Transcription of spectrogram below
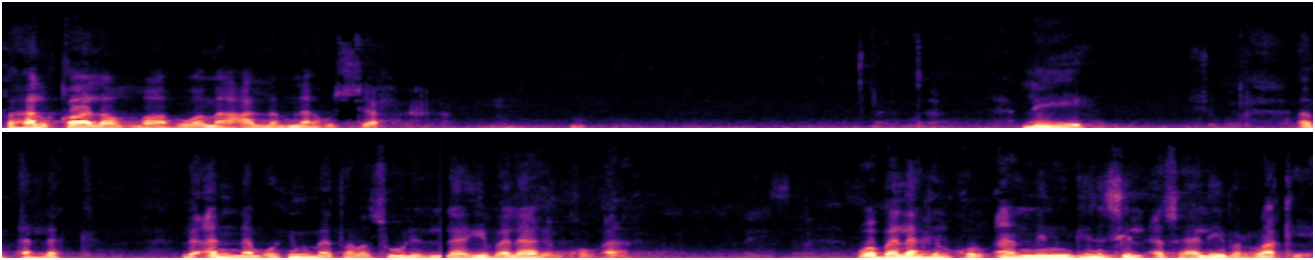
فهل قال الله وما علمناه السحر؟ ليه؟ أم قال لك لأن مهمة رسول الله بلاغ القرآن. وبلاغ القرآن من جنس الأساليب الراقية.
